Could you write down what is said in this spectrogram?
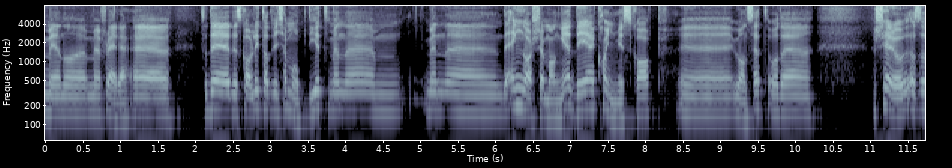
med, noe, med, flere. Eh, så det, det, skal litt at vi kommer opp dit, men, eh, men eh, det engasjementet, det kan vi skape eh, uansett. Og det jeg ser jo, altså,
